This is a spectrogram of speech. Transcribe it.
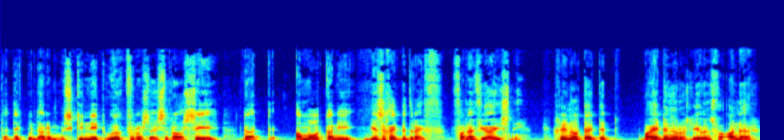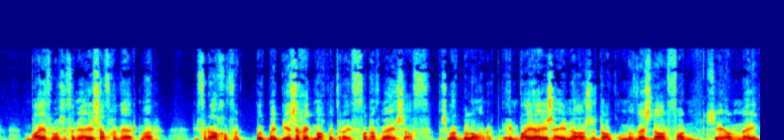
dat ek moet daarom miskien net ook vir ons luisteraars sê dat almal kan nie besigheid bedryf vanaf jou huis nie. Grendeltyd het baie dinge in ons lewens verander. Baie van ons het van die huis af gewerk, maar Die vraag of ek ook my besigheid mag bedryf vanaf my huis af is ook belangrik. En baie huiseienaars is dalk onbewus daarvan, sê Elnay,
